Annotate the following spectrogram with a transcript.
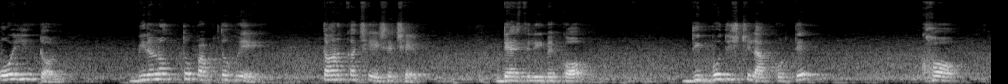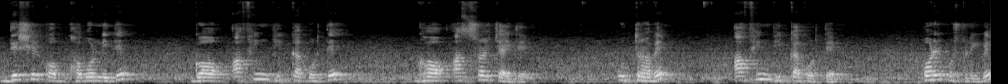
ওয়েলিংটন বিরলত্ব প্রাপ্ত হয়ে তার কাছে এসেছে। ড্যাশ দিয়ে লিখবে ক, দিব্যদৃষ্টি লাভ করতে খ দেশের খবর নিতে, গ আফিং ভিক্ষা করতে, ঘ, আশ্রয় চাইতে। উত্তর হবে আফিং ভিক্ষা করতে। পরের প্রশ্ন লিখবে,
